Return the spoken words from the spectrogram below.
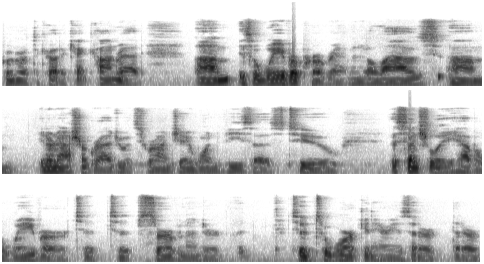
from North Dakota Kent Conrad, um, is a waiver program, and it allows um, international graduates who are on J-1 visas to essentially have a waiver to, to serve and under to, to work in areas that are that are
